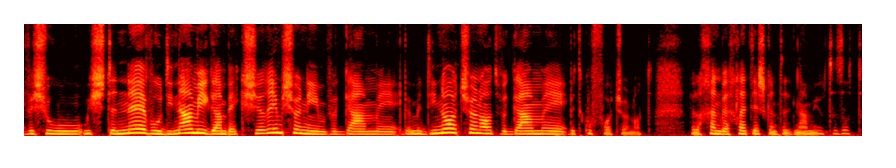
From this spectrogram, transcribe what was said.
ושהוא משתנה והוא דינמי גם בהקשרים שונים, וגם אה, במדינות שונות, וגם אה, בתקופות שונות. ולכן בהחלט יש כאן את הדינמיות הזאת.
